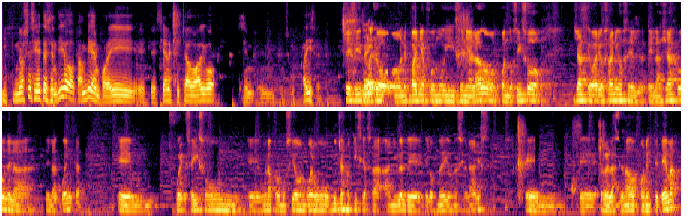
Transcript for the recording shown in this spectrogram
Y no sé si en este sentido también por ahí este, si han escuchado algo en, en sus países. Sí, sí, de hecho en España fue muy señalado cuando se hizo ya hace varios años el, el hallazgo de la, de la cuenca. Em, fue, se hizo eh, una promoción, bueno, hubo muchas noticias a, nivel de, de, los medios nacionales em, eh, relacionados con este tema.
